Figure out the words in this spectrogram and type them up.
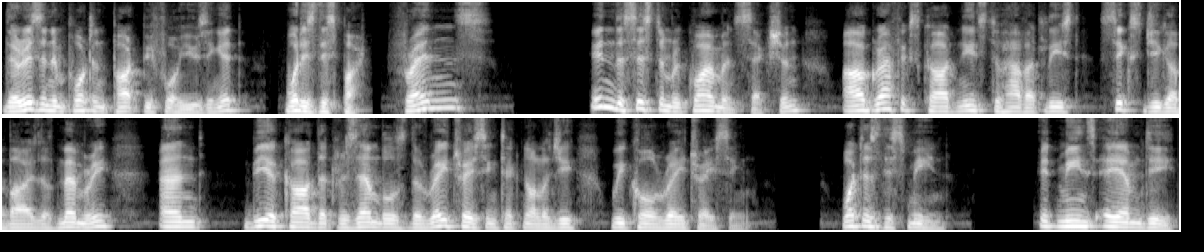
There is an important part before using it. What is this part? Friends, in the system requirements section, our graphics card needs to have at least 6 gigabytes of memory and be a card that resembles the ray tracing technology we call ray tracing. What does this mean? It means AMD.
